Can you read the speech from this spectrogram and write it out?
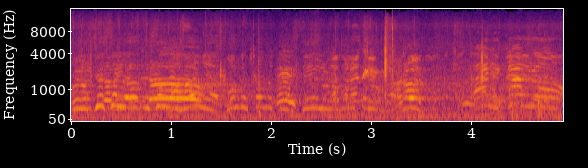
Pero si esa es la, esa es la maña, ¿dónde está nuestra eh, célula? ¡Dale, cabrón!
